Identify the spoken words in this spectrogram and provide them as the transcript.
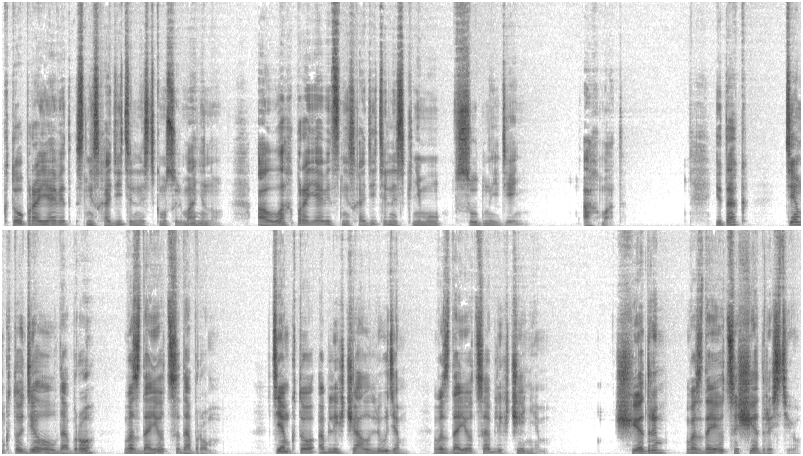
кто проявит снисходительность к мусульманину, Аллах проявит снисходительность к нему в судный день. Ахмад. Итак, тем, кто делал добро, воздается добром. Тем, кто облегчал людям, воздается облегчением. Щедрым воздается щедростью,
